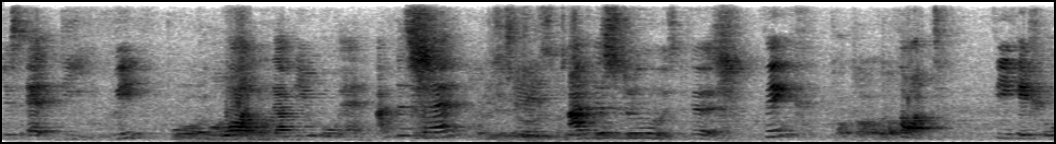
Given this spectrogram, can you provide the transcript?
Just add D. Win, won. W-O-N. Understand? Understood. Good. Think, thought. T-H-O.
